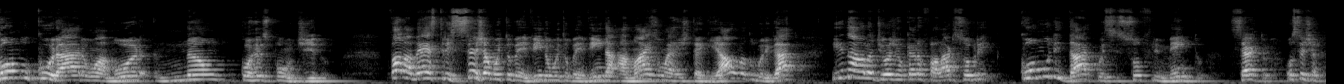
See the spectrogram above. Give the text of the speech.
Como curar um amor não correspondido? Fala, mestre, seja muito bem-vindo, muito bem-vinda a mais uma hashtag Aula do Burigato. E na aula de hoje eu quero falar sobre como lidar com esse sofrimento, certo? Ou seja,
